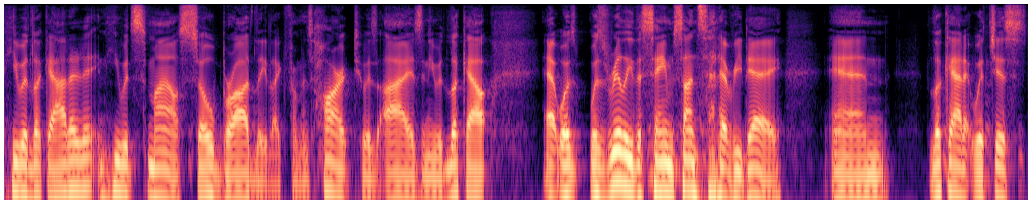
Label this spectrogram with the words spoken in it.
he would look out at it and he would smile so broadly, like from his heart to his eyes. And he would look out at was was really the same sunset every day and look at it with just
